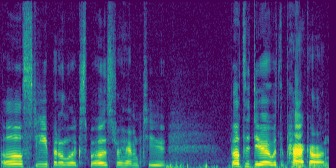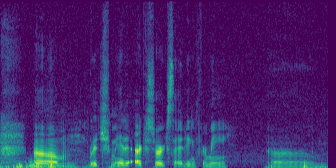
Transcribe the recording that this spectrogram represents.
a little steep and a little exposed for him to be able to do it with the pack on, um, which made it extra exciting for me. Um,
